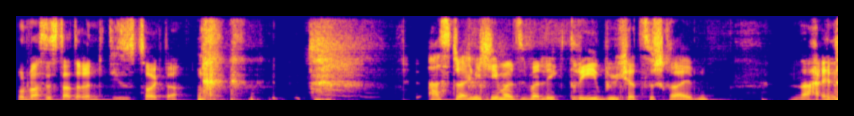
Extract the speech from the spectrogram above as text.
Und was ist da drin? Dieses Zeug da. Hast du eigentlich jemals überlegt, Drehbücher zu schreiben? Nein.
